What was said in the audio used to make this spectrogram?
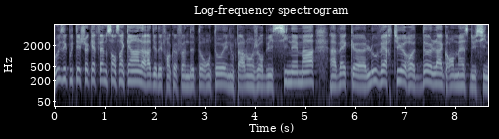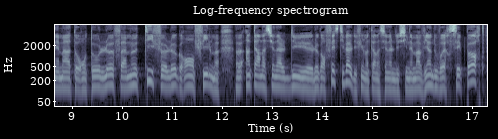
Vous écoutez Choc FM 105.1, la radio des francophones de Toronto, et nous parlons aujourd'hui cinéma avec euh, l'ouverture de la grand-messe du cinéma à Toronto, le fameux TIFF, le grand film euh, international du, euh, le grand festival du film international du cinéma vient d'ouvrir ses portes.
